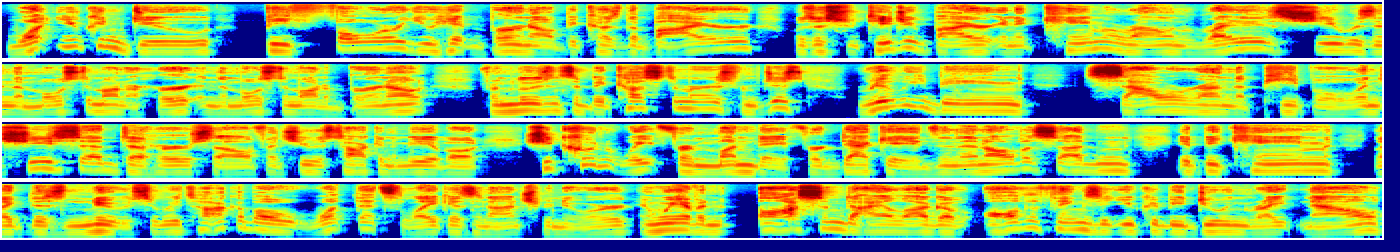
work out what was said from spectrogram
what you can do before you hit burnout because the buyer was a strategic buyer and it came around right as she was in the most amount of hurt and the most amount of burnout from losing some big customers, from just really being sour on the people. When she said to herself and she was talking to me about she couldn't wait for Monday for decades. And then all of a sudden it became like this noose. And we talk about what that's like as an entrepreneur. And we have an awesome dialogue of all the things that you could be doing right now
